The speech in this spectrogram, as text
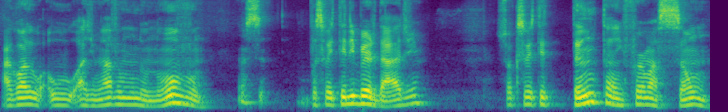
Agora, o, o Admirável Mundo Novo, você vai ter liberdade, só que você vai ter tanta informação.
